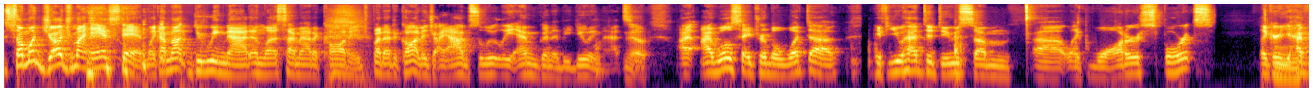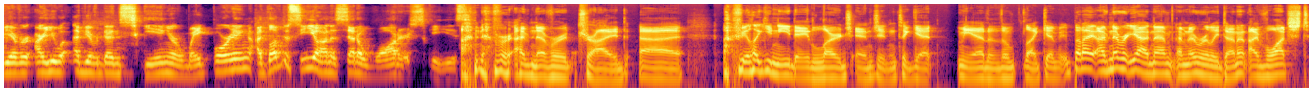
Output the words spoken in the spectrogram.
someone judge my handstand. like I'm not doing that unless I'm at a cottage. But at a cottage, I absolutely am going to be doing that. So I, I will say, Trimble, what uh if you had to do some uh like water sports? Like, are you have you ever are you have you ever done skiing or wakeboarding? I'd love to see you on a set of water skis. I've never I've never tried. Uh I feel like you need a large engine to get me out of the like get me, but I, I've never yeah I've, I've never really done it. I've watched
